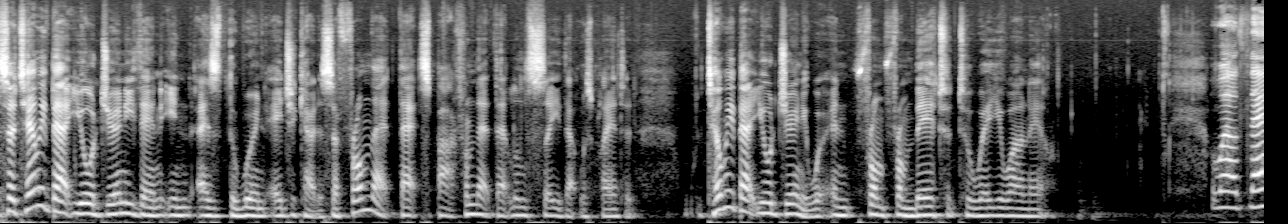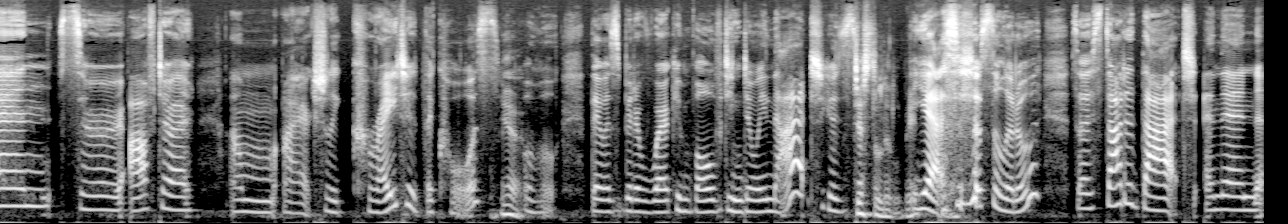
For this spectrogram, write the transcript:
So tell me about your journey then in as the wound educator. So from that that spark, from that that little seed that was planted, tell me about your journey and from from there to, to where you are now. Well, then, so after um, I actually created the course, Yeah. well, there was a bit of work involved in doing that because Just a little bit. Yes, just a little. So I started that, and then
